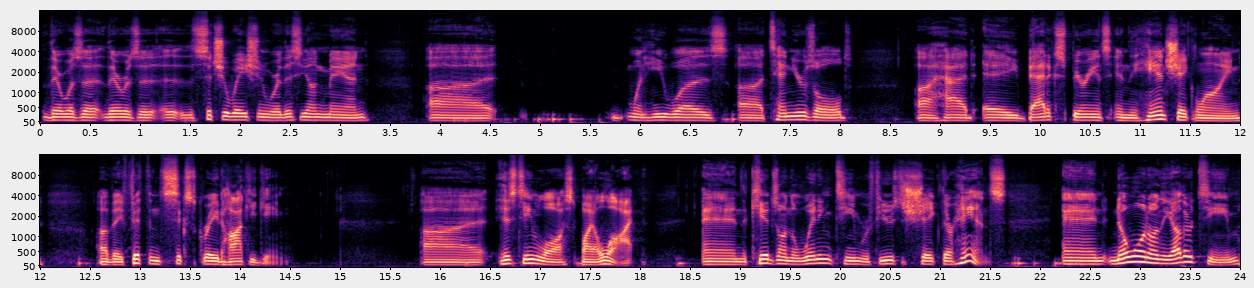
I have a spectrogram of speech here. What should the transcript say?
there was a there was a, a situation where this young man, uh, when he was uh, ten years old, uh, had a bad experience in the handshake line of a fifth and sixth grade hockey game. Uh, his team lost by a lot, and the kids on the winning team refused to shake their hands. And no one on the other team,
